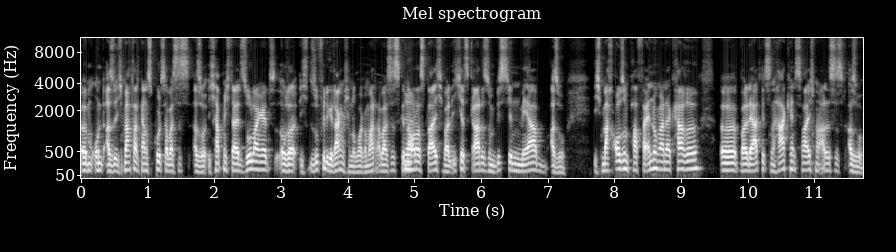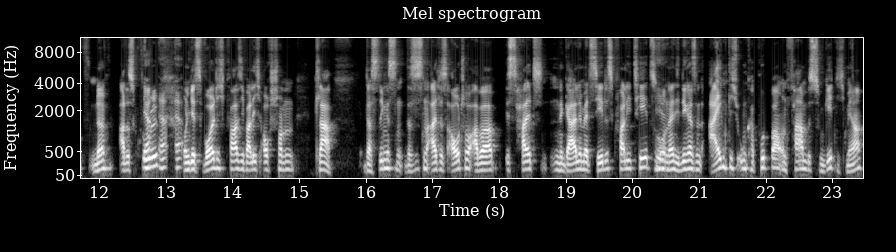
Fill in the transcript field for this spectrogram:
Ähm, und also ich mache das ganz kurz, aber es ist, also ich habe mich da jetzt so lange jetzt, oder ich so viele Gedanken schon drüber gemacht, aber es ist genau ja. das gleiche, weil ich jetzt gerade so ein bisschen mehr, also ich mache auch so ein paar Veränderungen an der Karre, äh, weil der hat jetzt ein H-Kennzeichen und alles ist, also ne, alles cool. Ja, ja, ja. Und jetzt wollte ich quasi, weil ich auch schon, klar, das Ding ist, das ist ein altes Auto, aber ist halt eine geile Mercedes-Qualität. So, ja. ne? Die Dinger sind eigentlich unkaputtbar und fahren bis zum geht nicht mehr.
